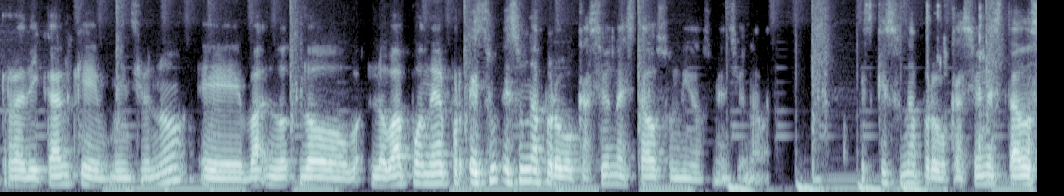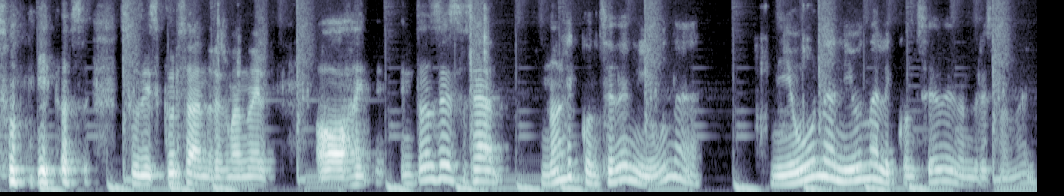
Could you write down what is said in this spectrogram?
radical que mencionó, eh, lo, va a poner, porque es, es, una provocación a Estados Unidos, mencionaban. Es que es una provocación a Estados Unidos su discurso de Andrés Manuel. Oh, entonces, o sea, no le concede ni una. Ni una, ni una le conceden a Andrés Manuel.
